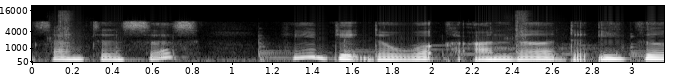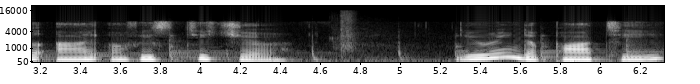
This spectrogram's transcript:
Sentences He did the work under the eagle eye of his teacher. During the party,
